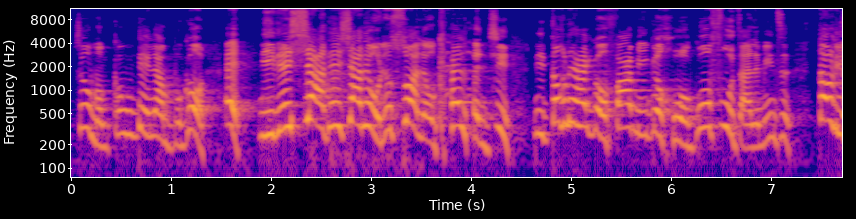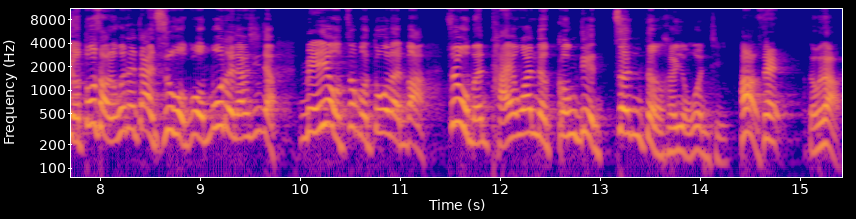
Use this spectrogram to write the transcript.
所以我们供电量不够。哎、你连夏天夏天我就算了，我开冷气，你冬天还给我发明一个火锅负载的名字，到底有多少人会在家里吃火锅？摸着良心讲，没有这么多人吧。所以，我们台湾的供电真的很有问题。好，所以董事长，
